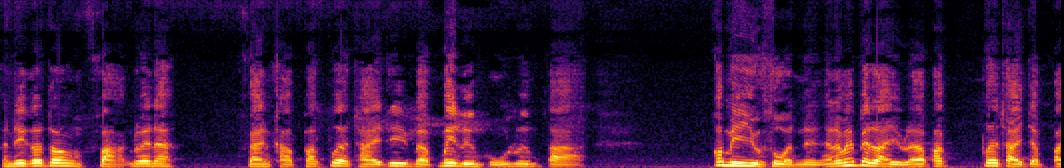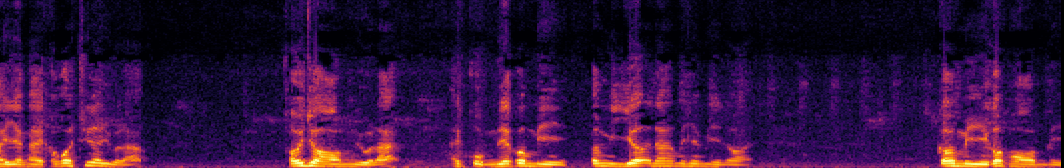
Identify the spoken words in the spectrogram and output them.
อันนี้ก็ต้องฝากด้วยนะ แฟนคลับพรรคเพื่อไทยที่แบบไม่ลืมหูลืมตา ก็มีอยู่ส่วนหนึ่ง อันนั้นไม่เป็นไรอยู่แล้วพรรคเพื่อไทยจะไปยังไงเขาก็เชื่ออยู่แล้วเขายอมอยู่แล้วไอ้กลุ่มนี้ก็มีก็มีเยอะนะ ไม่ใช่มีน้อย ก็มีก็พอมี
